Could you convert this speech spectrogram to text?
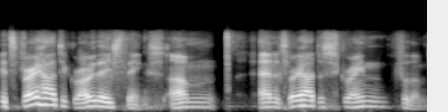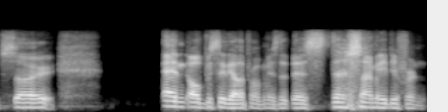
it's very hard to grow these things, um, and it's very hard to screen for them. So, and obviously the other problem is that there's there's so many different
